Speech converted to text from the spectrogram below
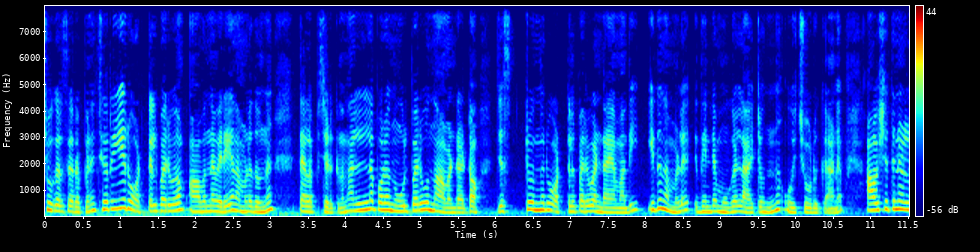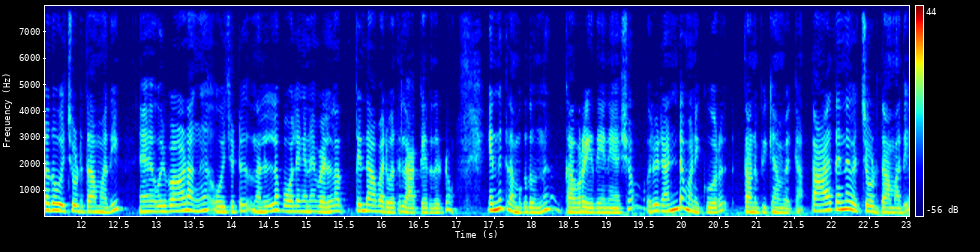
ഷുഗർ സിറപ്പിന് ചെറിയൊരു ഒട്ടൽ പരുവം ആവുന്നവരെ നമ്മളിതൊന്ന് തിളപ്പിച്ചെടുക്കണം. നല്ലപോലെ പോലെ നൂൽപ്പരുവം ഒന്നും ആവണ്ട കേട്ടോ. ജസ്റ്റ് ഒന്നൊരു ഒട്ടൽ പരുവം ഉണ്ടായാൽ മതി. ഇത് നമ്മൾ ഇതിന്റെ മുകളിലായിട്ട് ഒന്ന് ഒഴിച്ചു കൊടുക്കുകയാണ് ആവശ്യത്തിനുള്ളത് ഒഴിച്ചു കൊടുത്താൽ മതി. ഒരുപാട് അങ്ങ് ഒഴിച്ചിട്ട് നല്ല പോലെ ഇങ്ങനെ വെള്ളത്തിന്റെ ആ പരുവത്തിലാക്കരുത് കേട്ടോ. എന്നിട്ട് നമുക്കിതൊന്ന് കവർ ചെയ്തതിന് ശേഷം ഒരു രണ്ട് മണിക്കൂർ തണുപ്പിക്കാൻ വെക്കാം. താഴെ തന്നെ വെച്ച് കൊടുത്താൽ മതി.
